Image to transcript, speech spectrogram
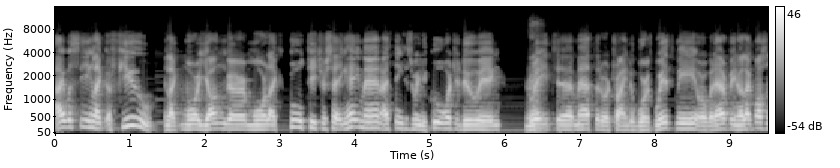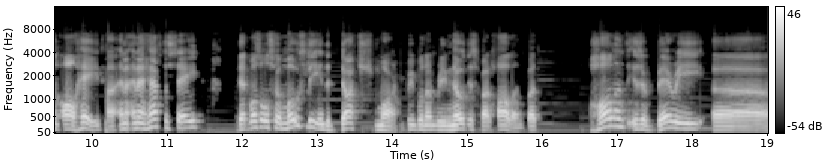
I was seeing like a few like more younger, more like cool teachers saying, "Hey, man, I think it's really cool what you're doing. Great right. uh, method, or trying to work with me, or whatever." You know, like wasn't all hate. Uh, and and I have to say, that was also mostly in the Dutch market. People don't really know this about Holland, but Holland is a very, uh,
